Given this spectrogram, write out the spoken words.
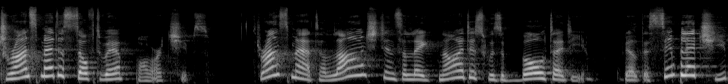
Transmeta software powered chips. Transmeta launched in the late 90s with a bold idea build a simpler chip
